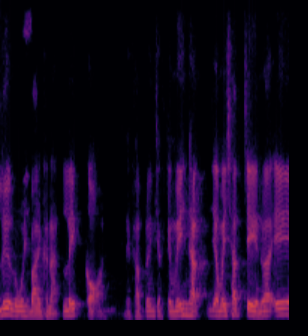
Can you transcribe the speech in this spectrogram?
เลือกโรงพยาบาลขนาดเล็กก่อนนะครับเนื่องจากยังไม่นัดยังไม่ชัดเจนว่าเออ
